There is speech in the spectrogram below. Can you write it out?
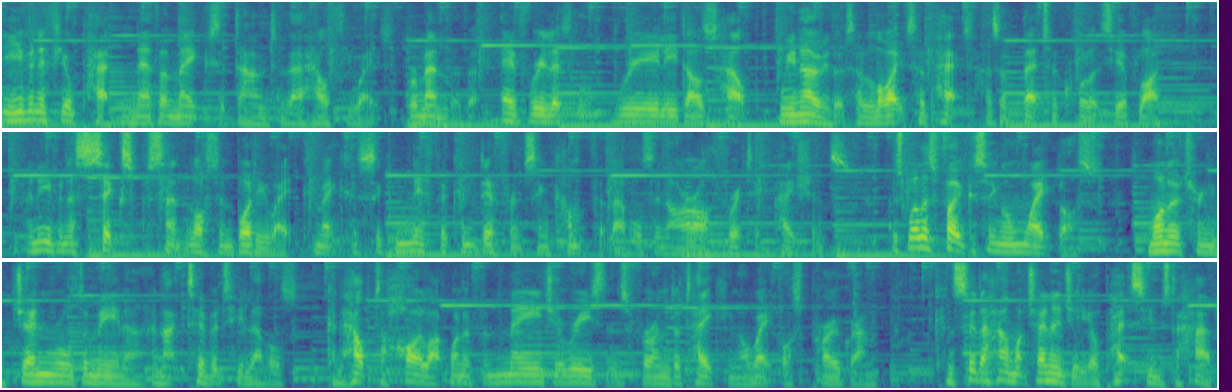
even if your pet never makes it down to their healthy weight, remember that every little really does help. We know that a lighter pet has a better quality of life, and even a 6% loss in body weight can make a significant difference in comfort levels in our arthritic patients. As well as focusing on weight loss, monitoring general demeanour and activity levels can help to highlight one of the major reasons for undertaking a weight loss programme. Consider how much energy your pet seems to have,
